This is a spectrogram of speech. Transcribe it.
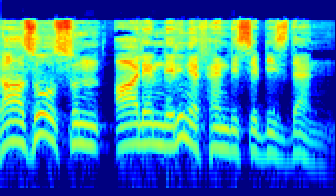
razı olsun alemlerin efendisi bizden.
